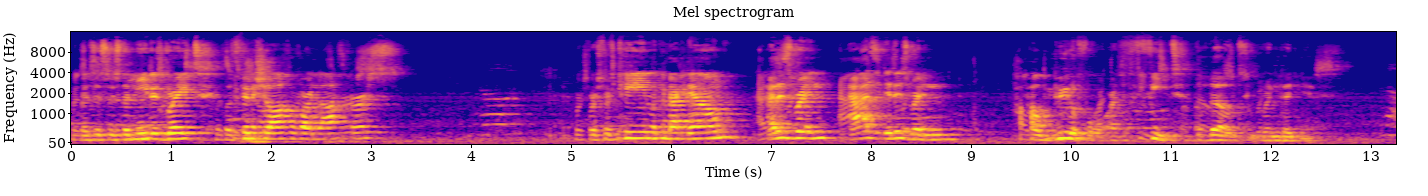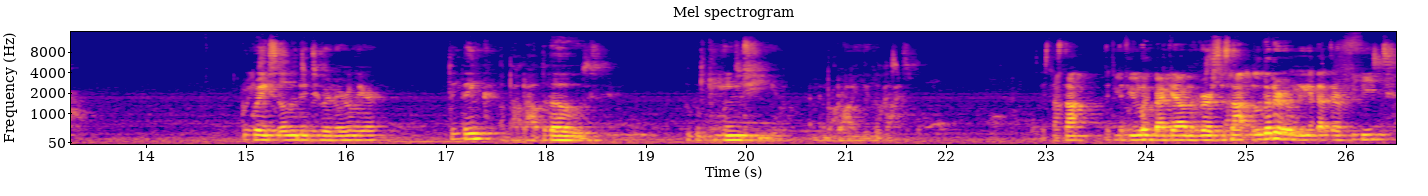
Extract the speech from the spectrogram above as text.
Brothers sisters, the need is great. Let's finish it off with our last verse. Verse 15, looking back down, as is written, as it is written, how beautiful are the feet of those who bring good news. Grace alluded to it earlier. Think about those who came to you and brought you the gospel. It's not, if you look back down the verse, it's not literally that their feet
